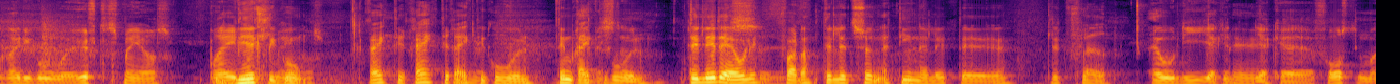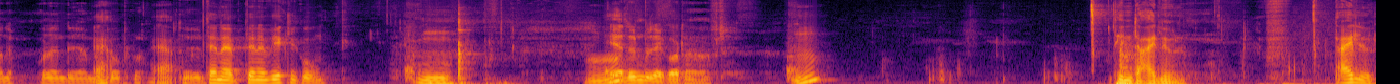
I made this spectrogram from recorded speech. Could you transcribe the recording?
og rigtig god øh, eftersmag også. Bred Virkelig god. Også. Rigtig, rigtig, rigtig god øl. Det er en rigtig god øl. Det er lidt ærgerligt for dig. Det er lidt synd, at din er lidt, øh, lidt flad. Er jo lige, jeg kan, øh. jeg kan forestille mig det, hvordan det er med Ja, bobler. ja. Det, Den, er, den er virkelig god. ja, den ville jeg godt have haft. Det er en dejlig øl. Dejlig øl.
